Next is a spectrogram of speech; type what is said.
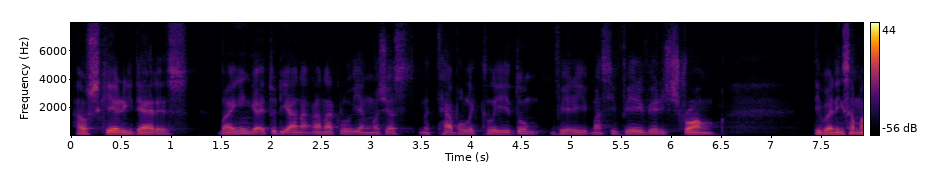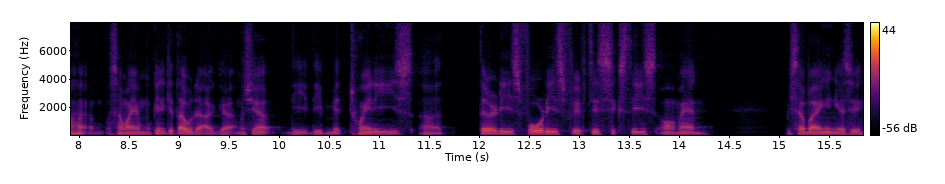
How scary that is. Bayangin nggak itu di anak-anak lo yang maksudnya metabolically itu very masih very very strong dibanding sama sama yang mungkin kita udah agak maksudnya di di mid 20s, uh, 30s, 40s, 50s, 60s. Oh man. Bisa bayangin gak sih?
